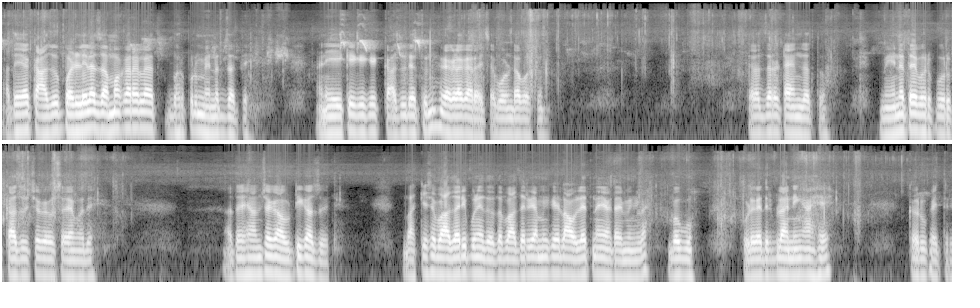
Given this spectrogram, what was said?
आता या काजू पडलेल्या जमा करायला भरपूर मेहनत जाते. आणि एक एक एक एक काजू त्यातून वेगळा करायचा बोंडापासून. त्याला जरा टाईम जातो. मेहनत आहे भरपूर काजूच्या व्यवसायामध्ये. आता हे आमच्या गावठी काजू आहेत. बाकी असे बाजारी पण येतात. आता बाजारी आम्ही काही लावल्यात नाही या टायमिंगला बघू. पुढे काहीतरी प्लॅनिंग आहे. करू काहीतरी.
